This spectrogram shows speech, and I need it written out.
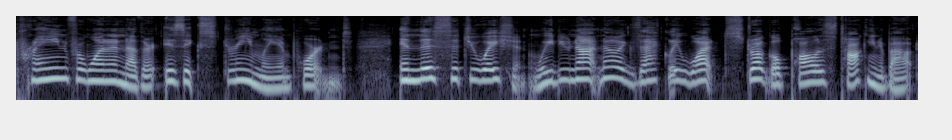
praying for one another is extremely important. In this situation, we do not know exactly what struggle Paul is talking about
